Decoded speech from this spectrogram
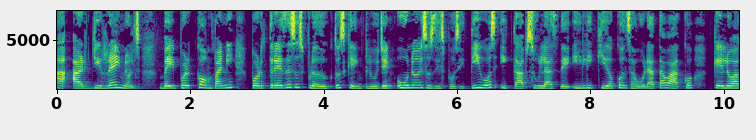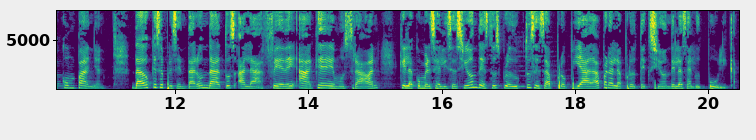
a RG Reynolds Vapor Company por tres de sus productos que incluyen uno de sus dispositivos y cápsulas de y líquido con sabor a tabaco que lo acompañan, dado que se presentaron datos a la FDA que demostraban que la comercialización de estos productos es apropiada para la protección de la salud pública.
